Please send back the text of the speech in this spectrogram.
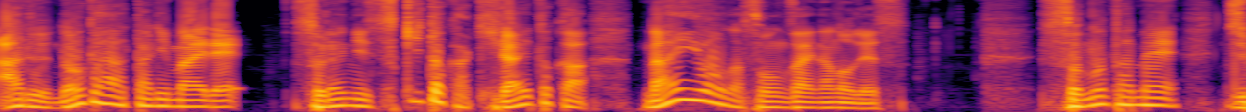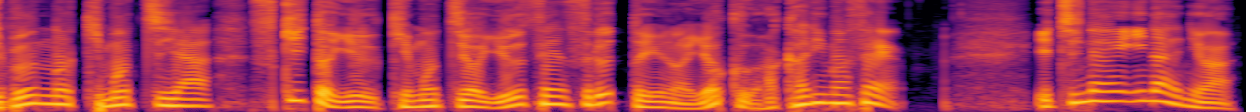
あるのが当たり前で、それに好きとか嫌いとかないような存在なのです。そのため、自分の気持ちや好きという気持ちを優先するというのはよくわかりません。1年以内には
